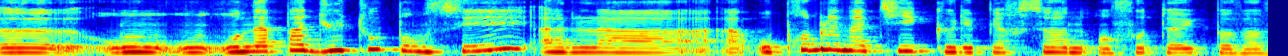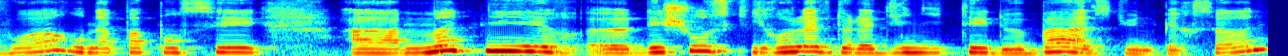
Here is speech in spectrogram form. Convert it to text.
euh, on n'a pas du tout pensé à la, aux problématiques que les personnes en fauteuil peuvent avoir. On n'a pas pensé à maintenir euh, des choses qui relèvent de la dignité de base d'une personne.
